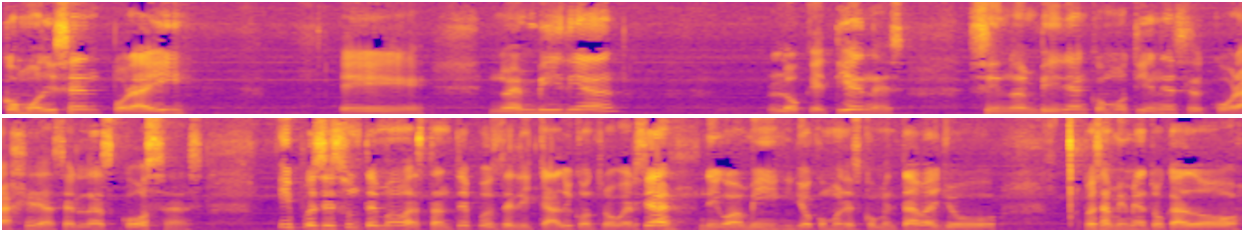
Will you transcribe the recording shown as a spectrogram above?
como dicen por ahí, eh, no envidian lo que tienes, sino envidian cómo tienes el coraje de hacer las cosas. Y pues es un tema bastante pues delicado y controversial. Digo, a mí, yo como les comentaba, yo pues a mí me ha tocado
